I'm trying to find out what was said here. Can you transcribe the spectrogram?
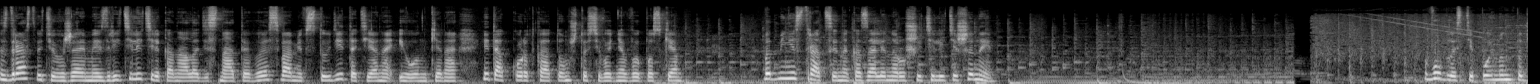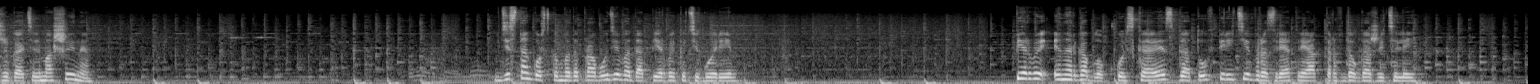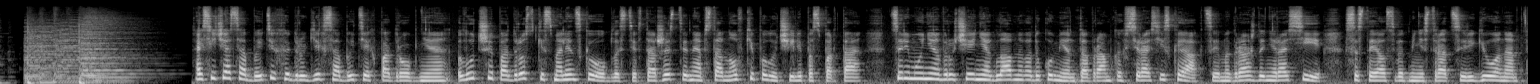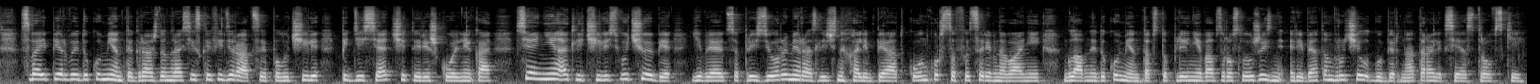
Здравствуйте, уважаемые зрители телеканала Десна ТВ. С вами в студии Татьяна Ионкина. Итак, коротко о том, что сегодня в выпуске. В администрации наказали нарушителей тишины. В области пойман поджигатель машины. В Десногорском водопроводе вода первой категории. Первый энергоблок Кольской АЭС готов перейти в разряд реакторов долгожителей. А сейчас об этих и других событиях подробнее. Лучшие подростки Смоленской области в торжественной обстановке получили паспорта. Церемония вручения главного документа в рамках всероссийской акции «Мы граждане России» состоялась в администрации региона. Свои первые документы граждан Российской Федерации получили 54 школьника. Все они отличились в учебе, являются призерами различных олимпиад, конкурсов и соревнований. Главный документ о вступлении во взрослую жизнь ребятам вручил губернатор Алексей Островский.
